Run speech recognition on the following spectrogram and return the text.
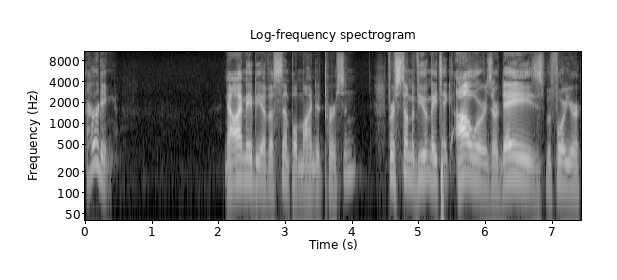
hurting. Now, I may be of a simple minded person. For some of you, it may take hours or days before your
